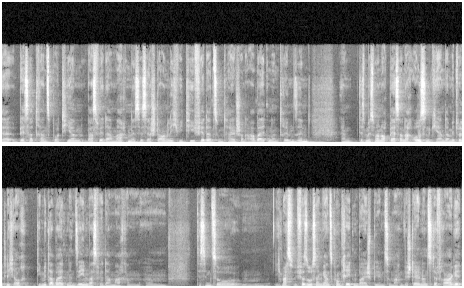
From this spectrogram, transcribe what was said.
äh, besser transportieren, was wir da machen. Es ist erstaunlich, wie tief wir da zum Teil schon arbeiten und drin sind. Ähm, das müssen wir noch besser nach außen kehren, damit wirklich auch die Mitarbeitenden sehen, was wir da machen. Ähm, das sind so, ich, ich versuche es an ganz konkreten Beispielen zu machen. Wir stellen uns der Frage,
